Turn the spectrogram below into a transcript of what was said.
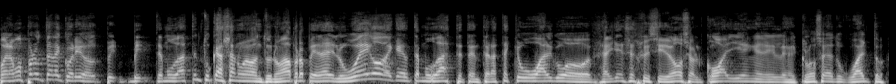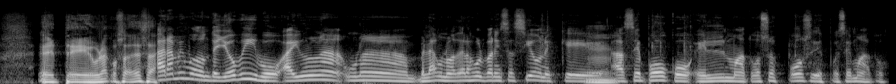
Podemos preguntarle al corrido, pi- pi- te mudaste en tu casa nueva, en tu nueva propiedad, y luego de que te mudaste, te enteraste que hubo algo, si alguien se suicidó, se ahorcó allí en el, en el closet de tu cuarto, este, una cosa de esa. Ahora mismo donde yo vivo hay una, una, ¿verdad? una de las urbanizaciones que Mm. hace poco él mató a su esposa y después se mató.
